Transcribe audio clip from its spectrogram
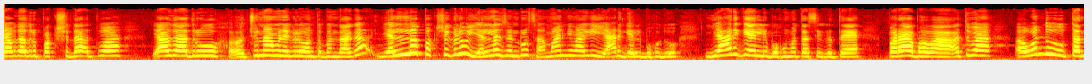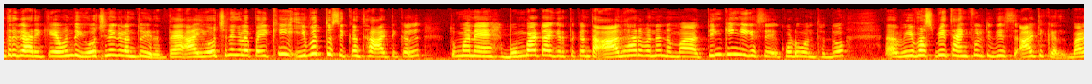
ಯಾವುದಾದ್ರೂ ಪಕ್ಷದ ಅಥವಾ ಯಾವುದಾದ್ರೂ ಚುನಾವಣೆಗಳು ಅಂತ ಬಂದಾಗ ಎಲ್ಲ ಪಕ್ಷಗಳು, ಎಲ್ಲ ಜನರು ಸಾಮಾನ್ಯವಾಗಿ ಯಾರು ಗೆಲ್ಲಬಹುದು ಯಾರಿಗೆ ಅಲ್ಲಿ ಬಹುಮತ ಸಿಗುತ್ತೆ, ಪರಾಭವ ಅಥವಾ ಒಂದು ತಂತ್ರಗಾರಿಕೆ, ಒಂದು ಯೋಚನೆಗಳಂತೂ ಇರುತ್ತೆ. ಆ ಯೋಚನೆಗಳ ಪೈಕಿ ಇವತ್ತು ಸಿಕ್ಕಂಥ ಆರ್ಟಿಕಲ್ ತುಂಬಾ ಬೊಂಬಾಟಾಗಿರ್ತಕ್ಕಂಥ ಆಧಾರವನ್ನು ನಮ್ಮ ಥಿಂಕಿಂಗಿಗೆ ಸೇ, ಕೊಡುವಂಥದ್ದು. We must be thankful to this article ಭಾಳ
